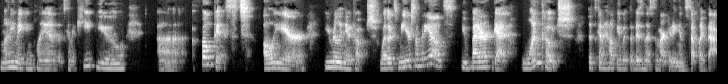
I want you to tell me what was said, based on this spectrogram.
money-making plan that's going to keep you uh, focused all year, you really need a coach. Whether it's me or somebody else, you better get one coach that's going to help you with the business and marketing and stuff like that.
